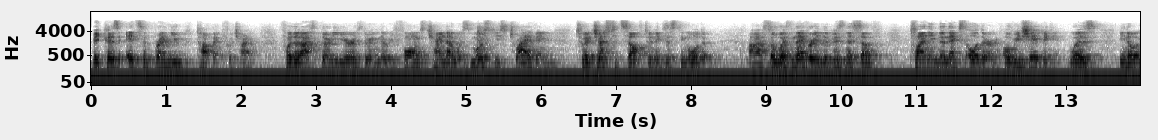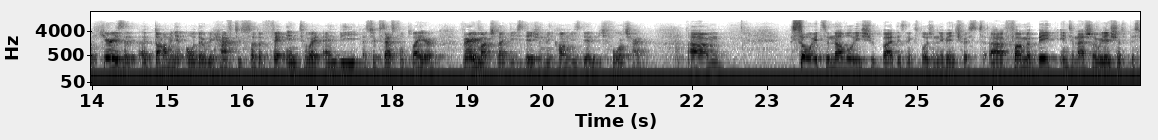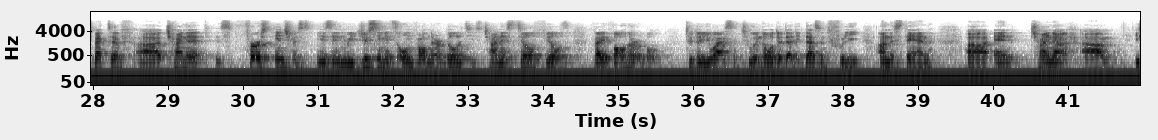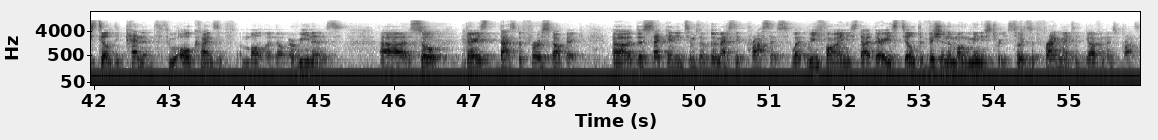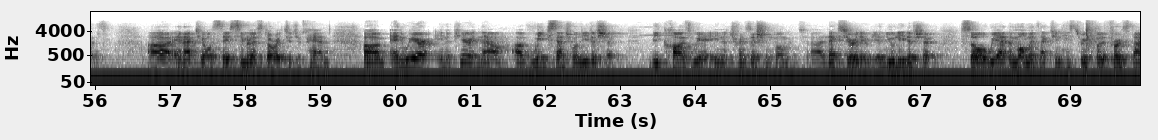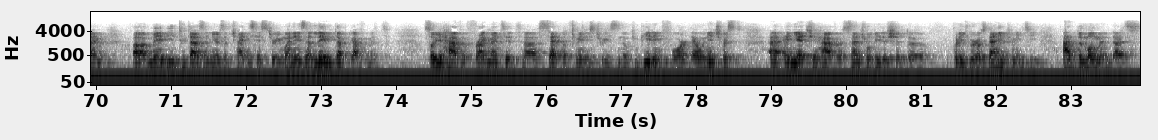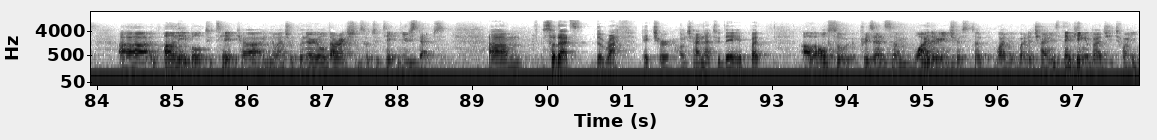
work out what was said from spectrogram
because it's a brand new topic for China. For the last 30 years during the reforms, China was mostly striving to adjust itself to an existing order. Uh, so was never in the business of planning the next order or reshaping it. Was, you know, here is a, a, dominant order, we have to sort of fit into it and be a successful player, very much like the East Asian economies did before China. Um, so it's a novel issue, but there's an explosion of interest. Uh, from a big international relations perspective, uh, China's first interest is in reducing its own vulnerabilities. China still feels very vulnerable to the US and to an order that it doesn't fully understand. Uh, and China um, is still dependent through all kinds of uh, arenas. Uh, so there is, that's the first topic. uh, the second, in terms of domestic process, what we find is that there is still division among ministries. So it's a fragmented governance process. Uh, and actually, I'll say a similar story to Japan. Um, and we are in a period now of weak central leadership because we're in a transition moment. Uh, next year, there will be a new leadership. So we at a moment, actually, in history for the first time, uh, maybe in 2,000 years of Chinese history, when there's a lame duck government. So you have a fragmented uh, set of ministries you know, competing for their own interest, uh, and yet you have a central leadership, the Politburo Standing Committee, at the moment that's uh, unable to take uh, you know, entrepreneurial direction, so to take new steps. Um, so that's the rough picture on China today, but I'll also present some wider interest of what, what the Chinese thinking about G20.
